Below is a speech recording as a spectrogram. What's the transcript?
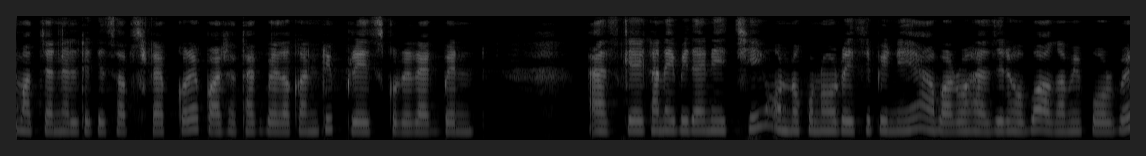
আমার চ্যানেলটিকে সাবস্ক্রাইব করে পাশে থাকবে এলাকানটি প্রেস করে রাখবেন। আজকে এখানে বিদায় নিচ্ছি। অন্য কোনো রেসিপি নিয়ে আবারও হাজির হব আগামী পর্বে।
